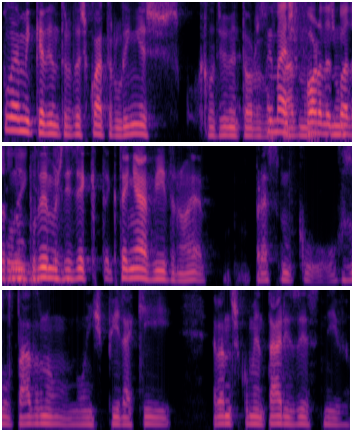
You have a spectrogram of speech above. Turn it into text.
Polémica dentro das quatro linhas, relativamente ao resultado. Foi mais fora das não, quatro não, linhas. Não podemos dizer que, que, tenha havido, não é? Parece-me que o resultado não, não inspira aqui grandes comentários a esse nível.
